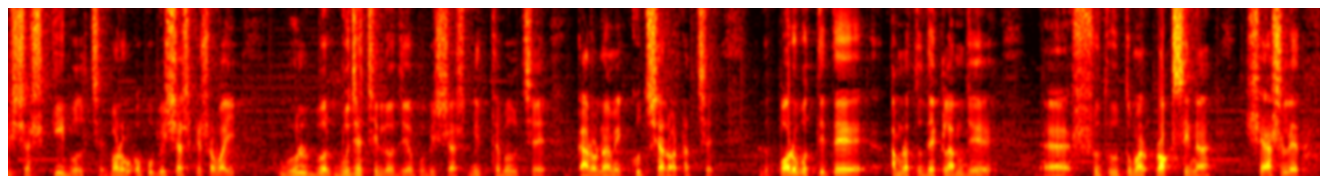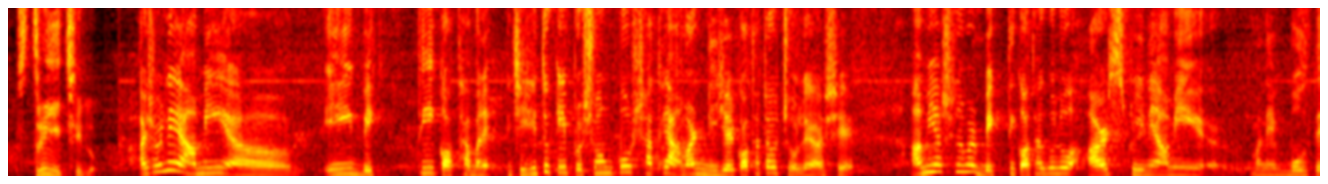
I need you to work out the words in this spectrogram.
বিশ্বাস কি বলছে। বরং অপু বিশ্বাসকে সবাই ভুল বুঝেছিল যে অপু বিশ্বাস মিথ্যে বলছে, কারণ আমি কুৎসা রটাচ্ছে। কিন্তু পরবর্তীতে আমরা তো দেখলাম যে শুধু তোমার প্রক্সি না, সে আসলে স্ত্রীই ছিল। আসলে আমি এই ব্যক্তি কথা মানে যেহেতু কি প্রসঙ্গর সাথে আমার নিজের কথাটাও চলে আসে, আমি আসলে আমার ব্যক্তি কথাগুলো আর স্ক্রিনে আমি মানে বলতে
